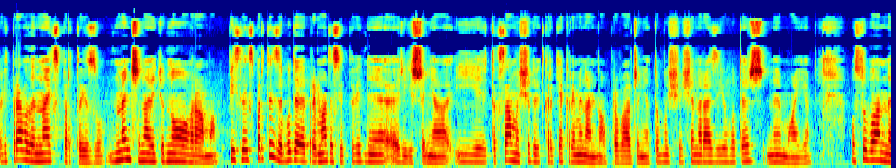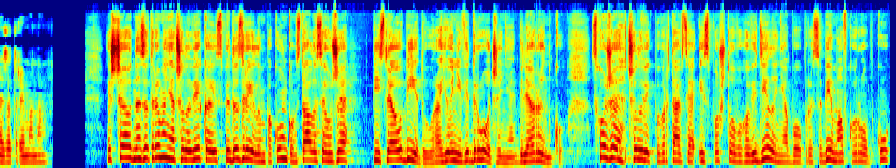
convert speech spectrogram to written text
Відправили на експертизу менше навіть одного грама. Після експертизи буде прийматися відповідне рішення, і так само щодо відкриття кримінального провадження, тому що ще наразі його теж немає. Особа не затримана. І ще одне затримання чоловіка із підозрілим пакунком сталося уже після обіду у районі відродження біля ринку. Схоже, чоловік повертався із поштового відділення, бо при собі мав коробку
